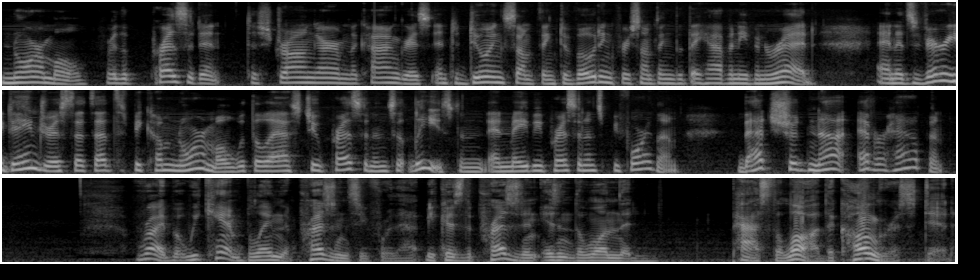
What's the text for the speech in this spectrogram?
normal for the president to strong arm the Congress into doing something, to voting for something that they haven't even read. And it's very dangerous that that's become normal with the last two presidents, at least, and, and maybe presidents before them. That should not ever happen. Right, but we can't blame the presidency for that because the president isn't the one that passed the law. The Congress did.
